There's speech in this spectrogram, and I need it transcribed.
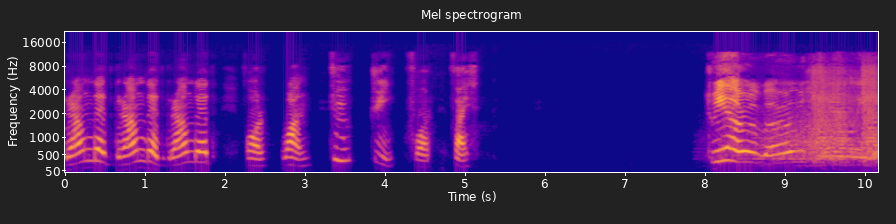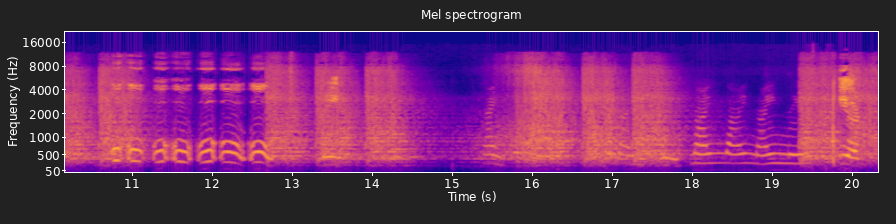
grounded, grounded, grounded for one, two, three, four, five. Three hours later. Ooh, ooh, ooh, ooh, ooh, ooh, ooh. Three. Nine. Nine, nine, nine, nine. Here.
